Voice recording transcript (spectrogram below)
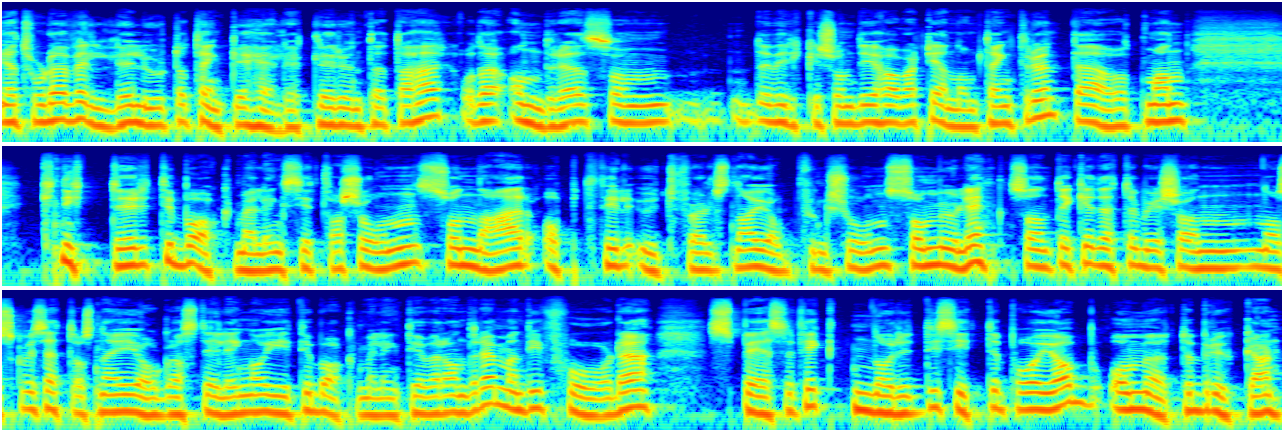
Jeg tror det er veldig lurt å tenke helhetlig rundt dette her. Og det andre som det virker som de har vært gjennomtenkt rundt, det er jo at man knytter tilbakemeldingssituasjonen så nær opp til utførelsen av jobbfunksjonen som mulig. Sånn at ikke dette blir sånn nå skal vi sette oss ned i yogastilling og gi tilbakemelding til hverandre, men de får det spesifikt når de sitter på jobb og møter brukeren.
